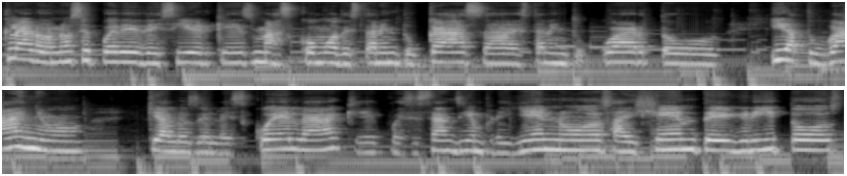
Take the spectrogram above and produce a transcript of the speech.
claro, no se puede decir que es más cómodo estar en tu casa, estar en tu cuarto, ir a tu baño, que a los de la escuela, que pues están siempre llenos, hay gente, gritos.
